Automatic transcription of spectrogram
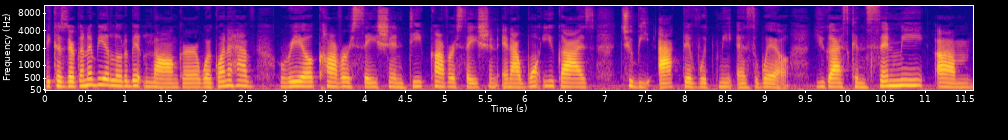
because they're going to be a little bit longer. We're going to have real conversation, deep conversation, and I want you guys to be active with me as well. You guys can send me um,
